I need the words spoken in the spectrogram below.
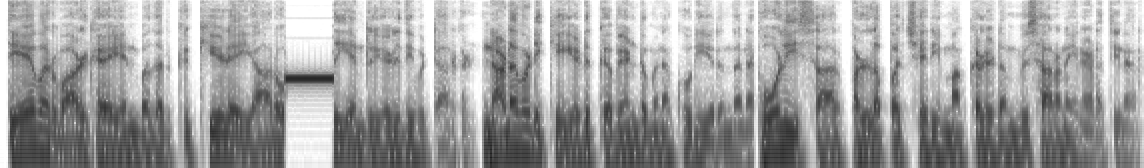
தேவர் வாழ்க என்பதற்கு கீழே யாரோ என்று எழுதிவிட்டார்கள். நடவடிக்கை எடுக்க வேண்டும் என கூறியிருந்தனர். போலீசார் பள்ளப்பச்சேரி மக்களிடம் விசாரணை நடத்தினர்.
